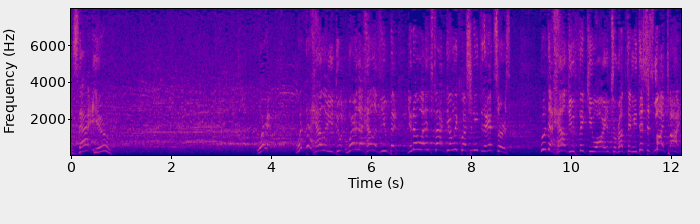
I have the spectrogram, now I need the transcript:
Is that you? Where, what the hell are you doing? Where the hell have you been? You know what? In fact, the only question you need to answer is, who the hell do you think you are interrupting me? This is my time.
